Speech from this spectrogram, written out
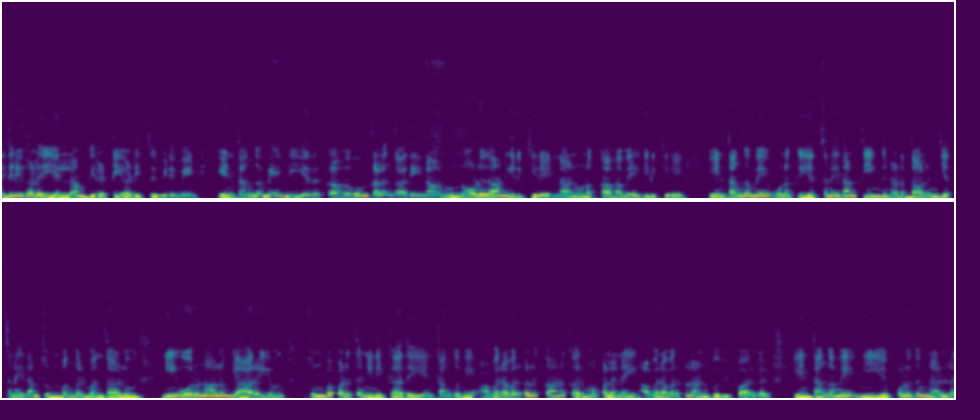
எதிரிகளை எல்லாம் விரட்டி அடித்து விடுவேன். என் தங்கமே நீ எதற்காகவும் கலங்காதே. நான் உன்னோடுதான் இருக்கிறேன். நான் உனக்காகவே இருக்கிறேன். என் தங்கமே உனக்கு எத்தனைதான் தீங்கு நடந்தாலும் எத்தனைதான் துன்பங்கள் வந்தாலும் நீ ஒரு நாளும் யாரையும் துன்பப்படுத்த நினைக்காதே. என் தங்கமே அவரவர்களுக்கான கர்ம பலனை அவரவர்கள் அனுபவிப்பார்கள். என் தங்கமே நீ எப்பொழுதும் நல்ல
